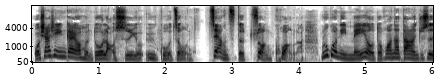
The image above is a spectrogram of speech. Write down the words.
我相信应该有很多老师有遇过这种。这样子的状况啦，如果你没有的话，那当然就是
